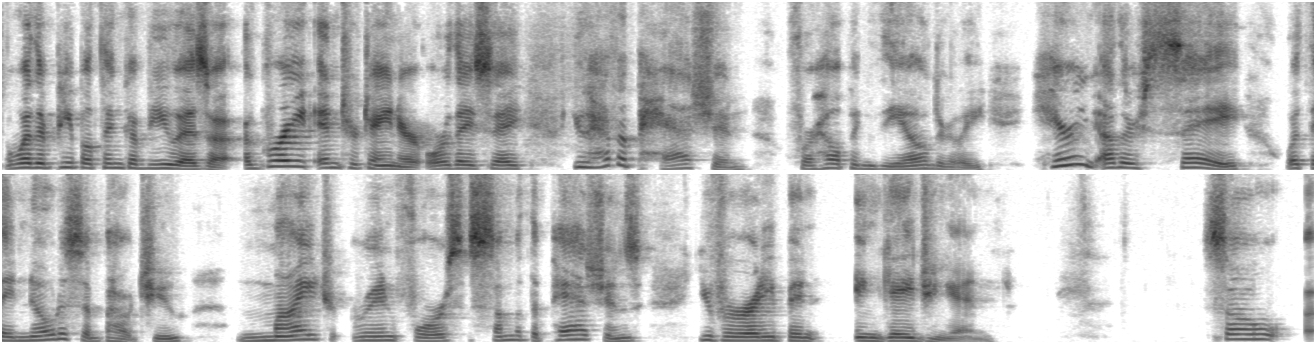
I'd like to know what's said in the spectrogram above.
Whether people think of you as a, a great entertainer or they say you have a passion for helping the elderly, hearing others say what they notice about you might reinforce some of the passions you've already been engaging in. So, uh,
